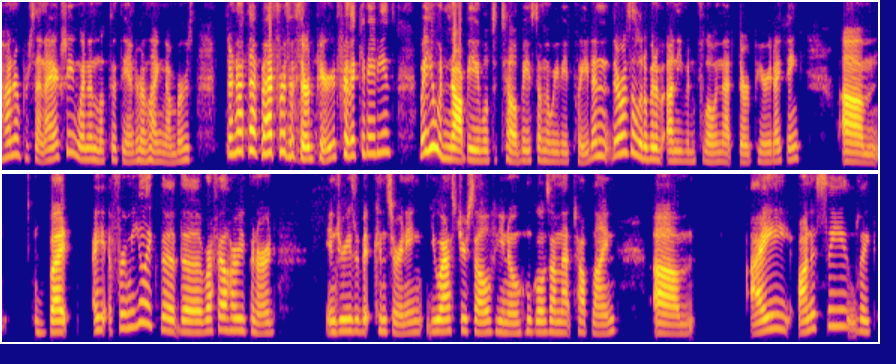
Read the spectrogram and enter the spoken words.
hundred percent. I actually went and looked at the underlying numbers. They're not that bad for the third period for the Canadiens, but you would not be able to tell based on the way they played. And there was a little bit of uneven flow in that third period, I think. Um, but I, for me, like the the Raphael Harvey Pinard injury is a bit concerning. You asked yourself, you know, who goes on that top line. Um, I honestly like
